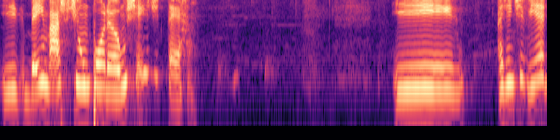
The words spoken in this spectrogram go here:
E bem embaixo tinha um porão cheio de terra. E a gente via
